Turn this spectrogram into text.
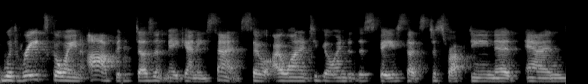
with rates going up it doesn't make any sense. So i wanted to go into the space that's disrupting it. And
